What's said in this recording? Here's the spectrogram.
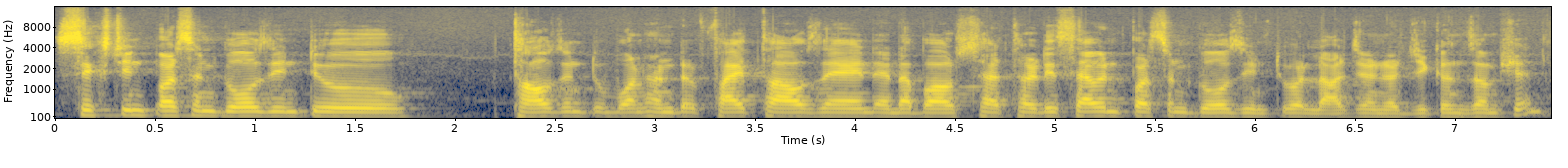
16% goes into 1,000 to 100, 5,000, and about 37% goes into a larger energy consumption.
